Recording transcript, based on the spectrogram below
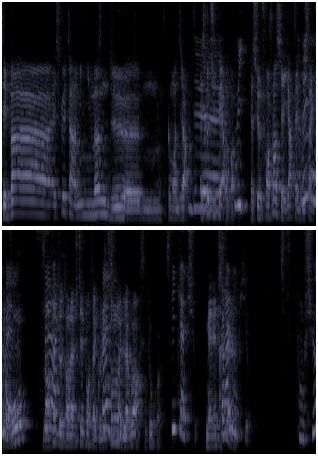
t'es pas. Est-ce que t'as un minimum de. euh, comment dire De- Est-ce que tu perds ou pas? Oui. Parce que franchement, si la carte elle vaut Rue 5 Bombelle. euros, bah, en fait, autant l'acheter pour ta collection Badge. et de l'avoir, c'est tout quoi. Pikachu, Mais elle est très belle. Ramipio, Ponchio,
